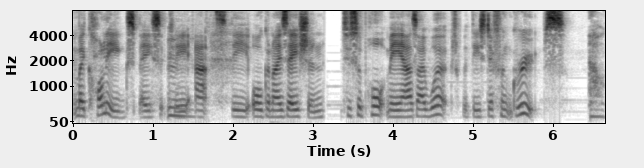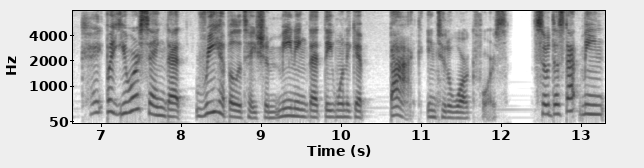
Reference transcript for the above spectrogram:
my colleagues, basically, mm. at the organization to support me as I worked with these different groups. Okay. But you were saying that rehabilitation, meaning that they want to get back into the workforce. So does that mean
